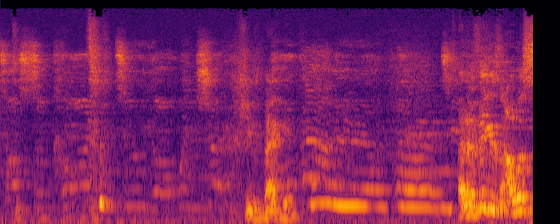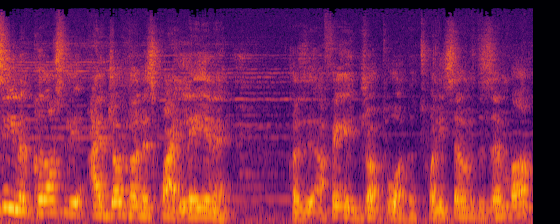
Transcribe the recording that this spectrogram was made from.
Toss a coin to your witcher. She's bagging. And the thing is, I was seeing it because obviously I jumped on this quite late in it. Because I think it dropped what the twenty seventh December.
